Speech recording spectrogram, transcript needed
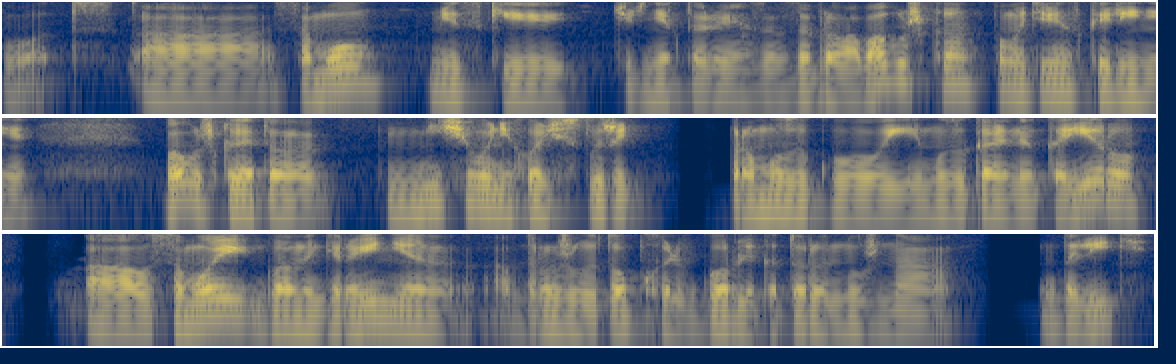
вот. А саму Мицки через некоторое время забрала бабушка по материнской линии. Бабушка это ничего не хочет слышать про музыку и музыкальную карьеру, а у самой главной героини обнаруживают опухоль в горле, которую нужно удалить,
